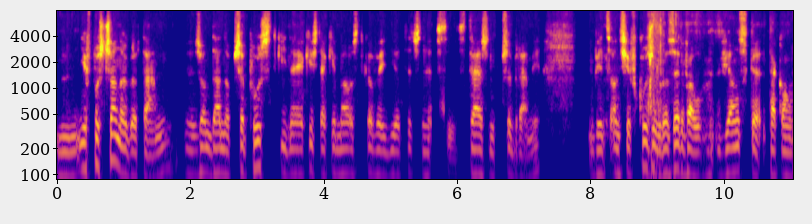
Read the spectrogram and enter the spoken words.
Nie wpuszczono go tam, żądano przepustki na jakieś takie małostkowe, idiotyczne strażnik przy bramie. Więc on się wkurzył, rozerwał wiązkę, taką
